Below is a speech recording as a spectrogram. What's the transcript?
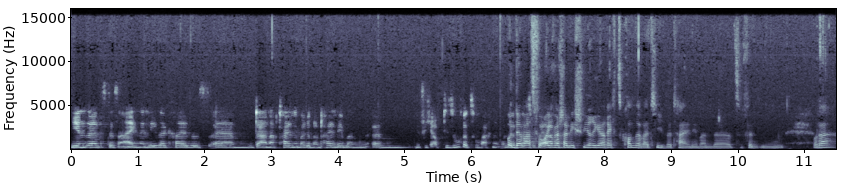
jenseits des eigenen Leserkreises ähm, da nach Teilnehmerinnen und Teilnehmern ähm, sich auf die Suche zu machen. Und, und da war es für euch wahrscheinlich schwieriger, rechtskonservative Teilnehmende zu finden, oder?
